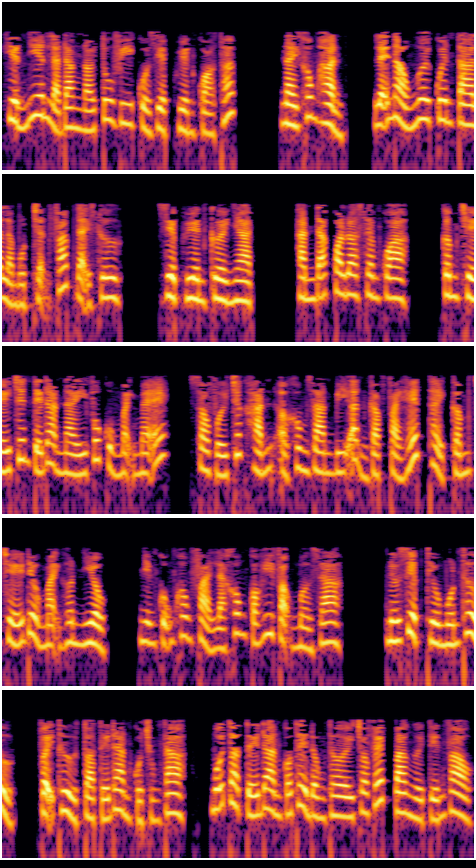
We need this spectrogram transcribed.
hiển nhiên là đang nói tu vi của Diệp Huyền quá thấp. Này không hẳn, lẽ nào ngươi quên ta là một trận pháp đại sư? Diệp Huyền cười nhạt, hắn đã qua loa xem qua, cấm chế trên tế đàn này vô cùng mạnh mẽ, so với trước hắn ở không gian bí ẩn gặp phải hết thảy cấm chế đều mạnh hơn nhiều, nhưng cũng không phải là không có hy vọng mở ra. Nếu Diệp Thiếu muốn thử, vậy thử tòa tế đàn của chúng ta, mỗi tòa tế đàn có thể đồng thời cho phép ba người tiến vào.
